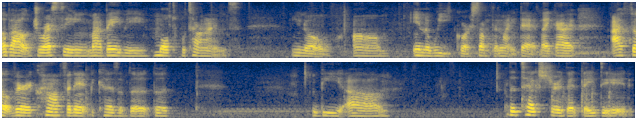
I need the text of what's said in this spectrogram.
about dressing my baby multiple times, you know, um, in a week or something like that. Like I, I felt very confident because of the the the um, the texture that they did,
